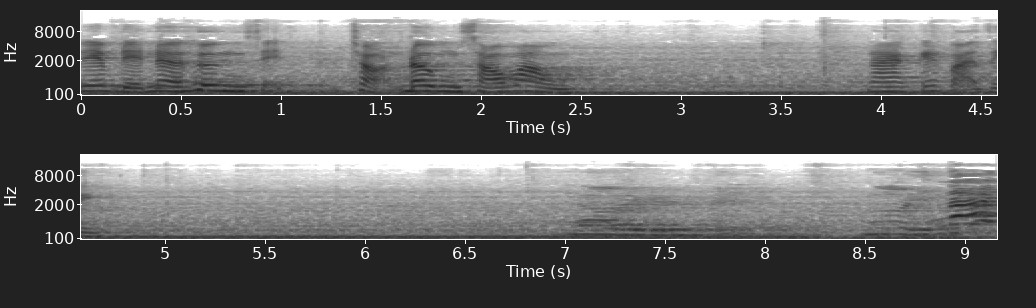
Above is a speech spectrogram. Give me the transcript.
tiếp đến là hưng, sẽ chọn đông 6 vòng. Ra kết quả gì? Người này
